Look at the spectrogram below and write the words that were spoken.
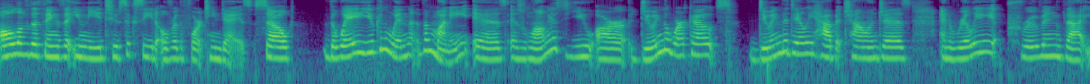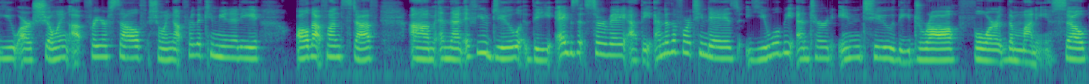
all of the things that you need to succeed over the 14 days. So, the way you can win the money is as long as you are doing the workouts, doing the daily habit challenges, and really proving that you are showing up for yourself, showing up for the community, all that fun stuff. Um, and then if you do the exit survey at the end of the 14 days, you will be entered into the draw for the money. So,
